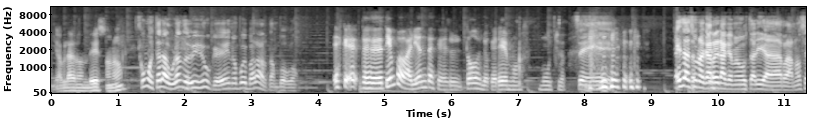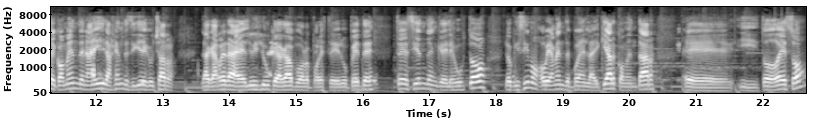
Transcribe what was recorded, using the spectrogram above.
y hablaron de eso, ¿no? ¿Cómo está laburando Luis Luque? eh? No puede parar tampoco. Es que desde tiempo valientes que el- todos lo queremos mucho. Sí. Esa es una carrera que me gustaría agarrar. No sé, comenten ahí la gente si quiere escuchar la carrera de Luis Luque acá por, por este grupete. Ustedes sienten que les gustó lo que hicimos. Obviamente pueden likear, comentar eh, y todo eso.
